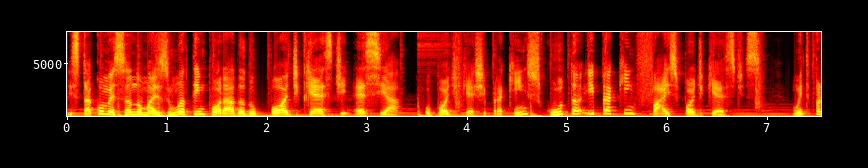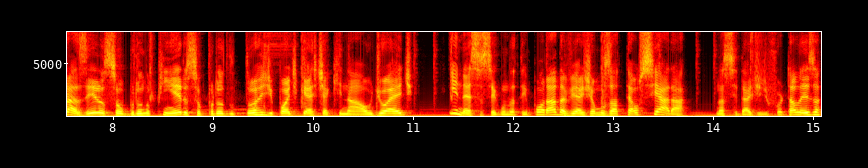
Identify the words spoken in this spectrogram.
Está começando mais uma temporada do Podcast SA, o podcast para quem escuta e para quem faz podcasts. Muito prazer, eu sou Bruno Pinheiro, sou produtor de podcast aqui na AudioEd e nessa segunda temporada viajamos até o Ceará, na cidade de Fortaleza,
